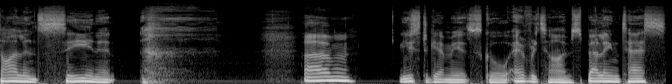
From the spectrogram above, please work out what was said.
Silent C in it. um, used to get me at school every time. Spelling tests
